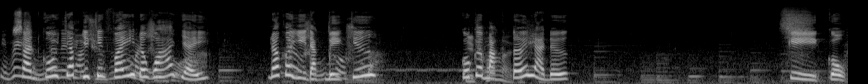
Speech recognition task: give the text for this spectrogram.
Sao anh cố chấp với chiếc váy đó quá vậy? Nó có gì đặc biệt chứ? Cô cứ mặc tới là được. Kỳ cục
